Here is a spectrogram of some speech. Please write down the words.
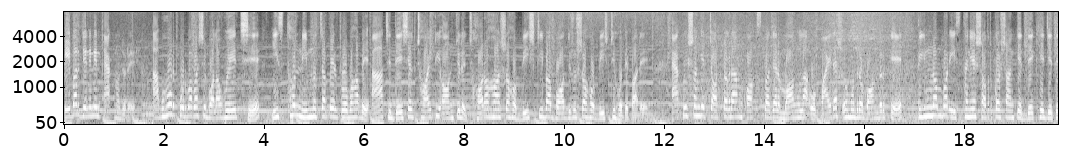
এবার জেনে নিন এক নজরে। আবহাওয়ার পূর্বাভাসে বলা হয়েছে, স্থল নিম্নচাপের প্রভাবে আজ দেশের ছয়টি অঞ্চলে ঝড়ো হওয়া সহ বৃষ্টি বা বজ্রসহ বৃষ্টি হতে পারে। একই সঙ্গে চট্টগ্রাম, কক্সবাজার, মংলা ও পায়রা সমুদ্র বন্দরকে তিন নম্বর স্থানীয় সতর্ক সংকেত দেখে যেতে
